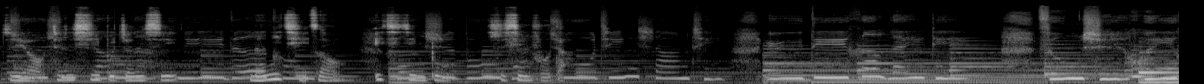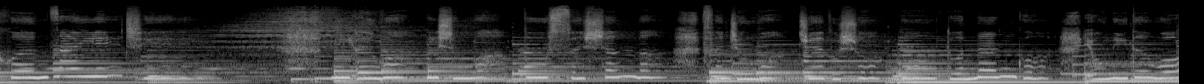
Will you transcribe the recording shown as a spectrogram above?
只有珍惜不珍惜。能一起走，一起进步，是幸福的。雨滴和泪滴总是会混在一起。你爱我，你生我，不算什么，反正我绝不说我多难过。有你的我，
